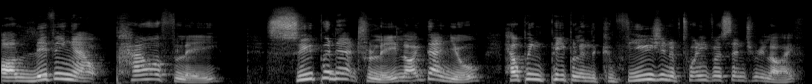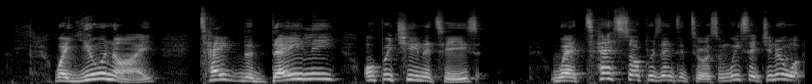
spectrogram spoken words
are living out powerfully, supernaturally, like Daniel, helping people in the confusion of 21st century life, where you and I take the daily opportunities where tests are presented to us and we say, Do you know what?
